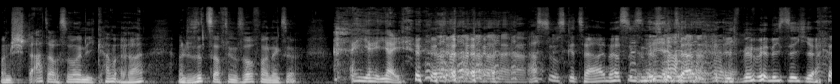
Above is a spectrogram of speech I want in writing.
und starrt auch so in die Kamera und du sitzt auf dem Sofa und denkst so, ei, ei, ei. Hast du es getan? Hast du es nicht getan? Ich bin mir nicht sicher.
